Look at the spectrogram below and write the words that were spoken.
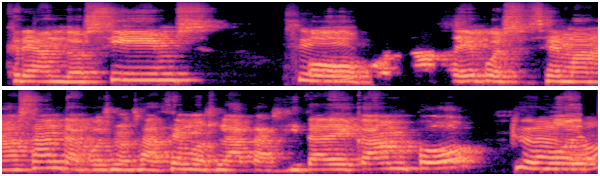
creando Sims Sí. o, pues, no sé, pues Semana Santa, pues nos hacemos la casita de campo, Claro. modelo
